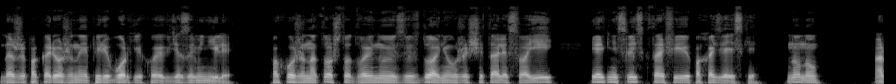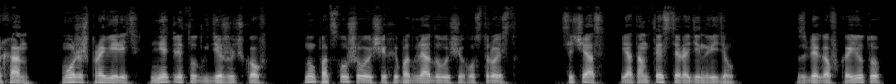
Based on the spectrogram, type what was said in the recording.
Даже покореженные переборки кое-где заменили. Похоже на то, что двойную звезду они уже считали своей и отнеслись к трофею по-хозяйски. Ну-ну. Архан, Можешь проверить, нет ли тут где жучков, ну, подслушивающих и подглядывающих устройств. Сейчас, я там тестер один видел. Сбегав в каюту,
